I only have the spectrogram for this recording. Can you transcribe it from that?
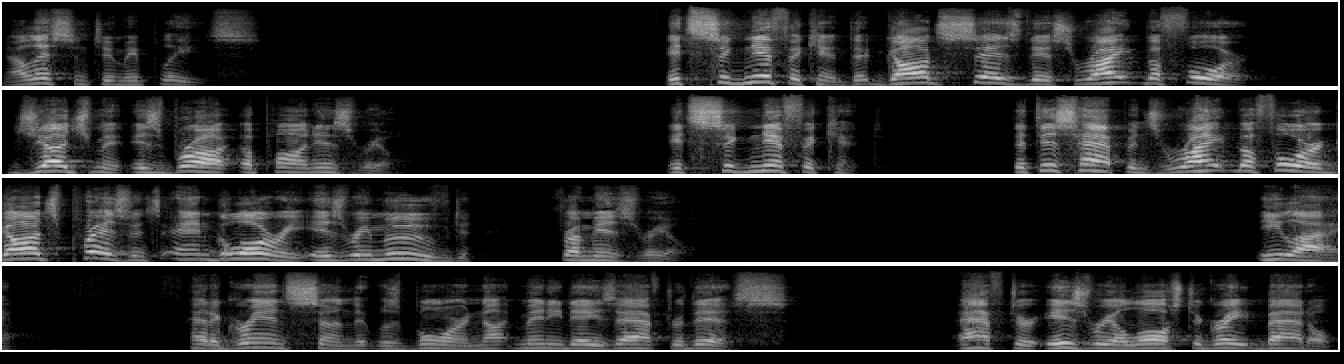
Now, listen to me, please. It's significant that God says this right before judgment is brought upon Israel. It's significant that this happens right before God's presence and glory is removed from Israel. Eli had a grandson that was born not many days after this, after Israel lost a great battle,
